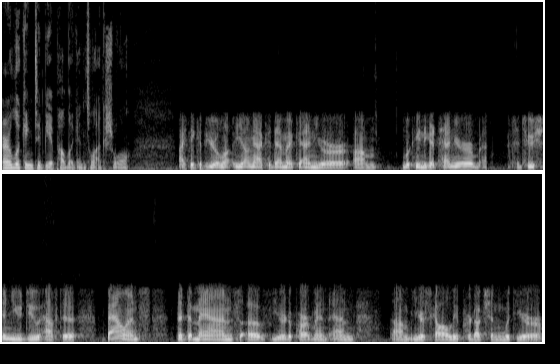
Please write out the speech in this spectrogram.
are looking to be a public intellectual? I think if you're a young academic and you're um, looking to get tenure at an institution, you do have to balance the demands of your department and um, your scholarly production with your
